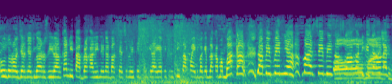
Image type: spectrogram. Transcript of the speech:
Untuk Rogernya juga harus dihilangkan. Ditabrak kali ini dengan Baxia Siluneti sedikit lagi tersisa Pai di bagian belakang membakar. Tapi Finnnya masih bisa Oh selamat dikejar my oleh God.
